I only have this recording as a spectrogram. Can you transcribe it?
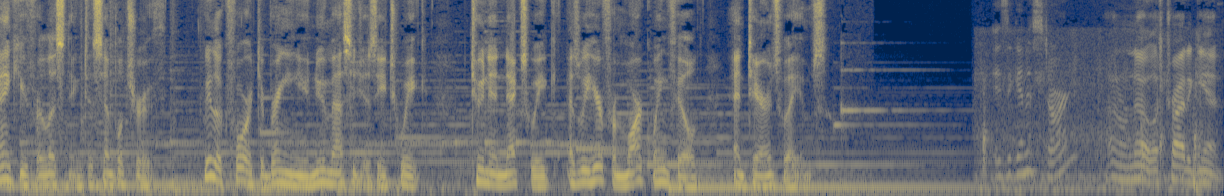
Thank you for listening to Simple Truth. We look forward to bringing you new messages each week. Tune in next week as we hear from Mark Wingfield and Terrence Williams. Is it going to start? I don't know. Let's try it again.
